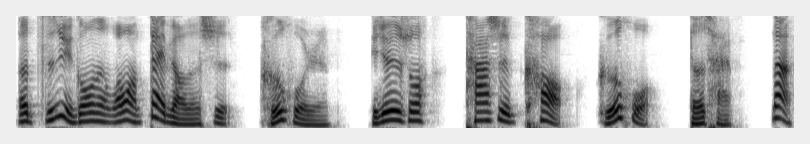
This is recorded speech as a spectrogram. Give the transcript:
而子女宫呢，往往代表的是合伙人，也就是说，他是靠合伙得财。那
